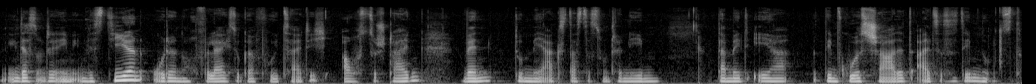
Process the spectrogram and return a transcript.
in das Unternehmen investieren oder noch vielleicht sogar frühzeitig auszusteigen, wenn du merkst, dass das Unternehmen damit eher dem Kurs schadet, als es dem nutzt.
